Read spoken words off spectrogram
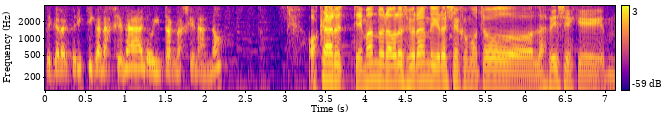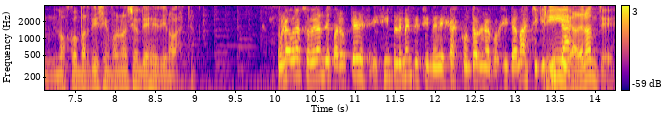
de característica nacional o internacional, ¿no? Oscar, te mando un abrazo grande, gracias como todas las veces que nos compartís información desde Tinoasta. Un abrazo grande para ustedes y simplemente si me dejas contar una cosita más chiquitita. Sí, adelante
